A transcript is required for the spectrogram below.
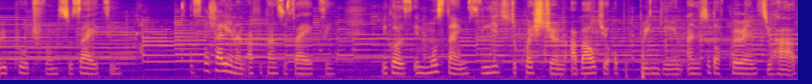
reproach from society, especially in an African society, because it most times leads to question about your upbringing and the sort of parents you have.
